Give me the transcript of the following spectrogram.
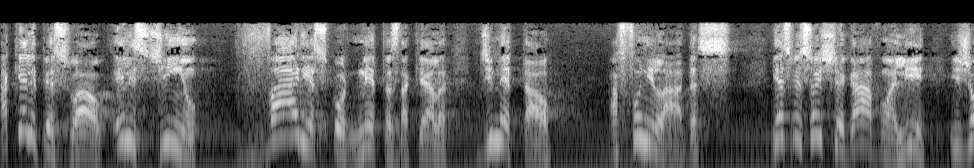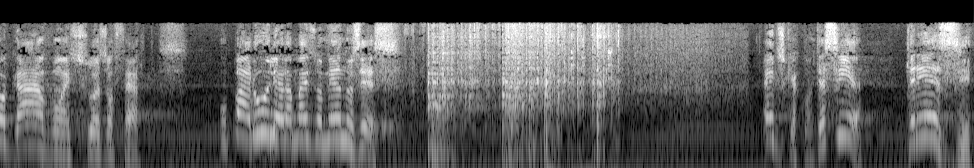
Aquele pessoal, eles tinham várias cornetas daquela de metal afuniladas e as pessoas chegavam ali e jogavam as suas ofertas. O barulho era mais ou menos esse. É isso que acontecia. Treze.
